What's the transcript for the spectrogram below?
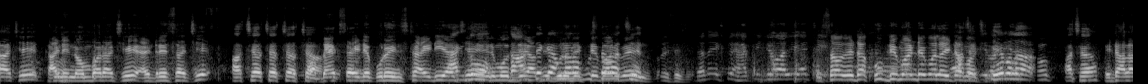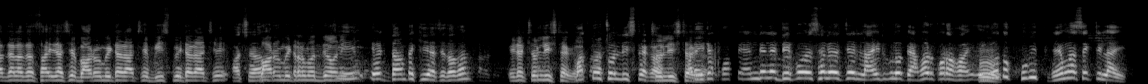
আছে কার্ডের নম্বর আছে অ্যাড্রেস আছে। আচ্ছা আচ্ছা আচ্ছা আচ্ছা। ব্যাক সাইডে পুরো ইনস্টা আইডি আছে এর মধ্যে আপনি পুরো দেখতে পারবেন। দাদা একটু হ্যাপি দিওয়ালি আছে। সব এটা খুব ডিমান্ডেবল আইটেম আছে। এ বলা আচ্ছা। এটা আলাদা আলাদা সাইজ আছে বারো মিটার আছে বিশ মিটার আছে। আচ্ছা। বারো মিটার মধ্যে অনেক কি- এর দামটা কি আছে দাদা? এটা চল্লিশ টাকা। মাত্র চল্লিশ টাকা। 40 টাকা। আর এটা প্যান্ডেলের ডেকোরেশনের যে লাইটগুলো ব্যবহার করা হয় এগুলো তো খুবই ফেমাস একটি লাইট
